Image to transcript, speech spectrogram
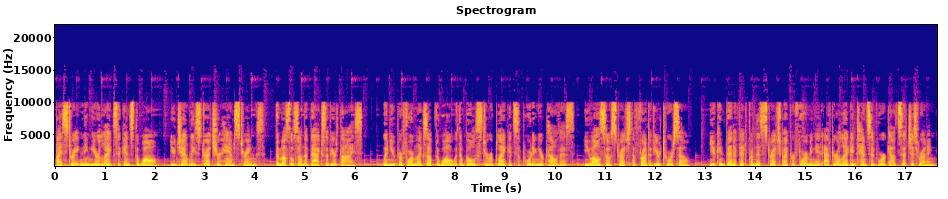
By straightening your legs against the wall, you gently stretch your hamstrings, the muscles on the backs of your thighs. When you perform legs up the wall with a bolster or blanket supporting your pelvis, you also stretch the front of your torso. You can benefit from this stretch by performing it after a leg intensive workout such as running.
